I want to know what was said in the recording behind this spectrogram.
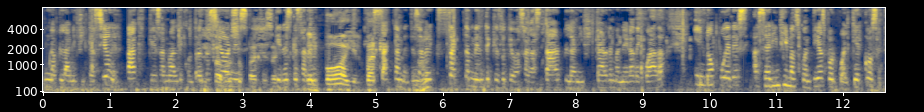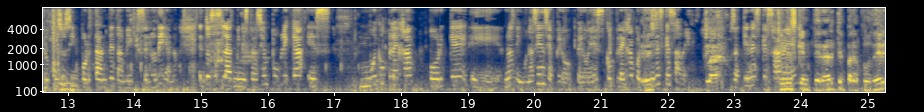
una planificación, el PAC, que es anual de El contrataciones. PAC, exacto. Tienes que saber El POA y el PAC. Exactamente, Ujú. saber exactamente qué es lo que vas a gastar, planificar de manera adecuada y no puedes hacer ínfimas cuantías por cualquier cosa. Creo que eso es importante también que se lo digan. ¿no? Entonces, la administración pública es muy compleja porque eh, no es ninguna ciencia, pero, pero es compleja porque Es- tienes que saber. Claro. O sea, tienes que saber Tienes que enterarte para poder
